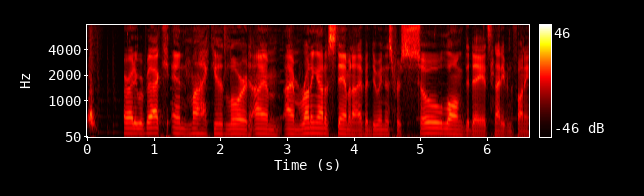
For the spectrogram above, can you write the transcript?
Alrighty, we're back, and my good lord, I am I am running out of stamina. I've been doing this for so long today, it's not even funny.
